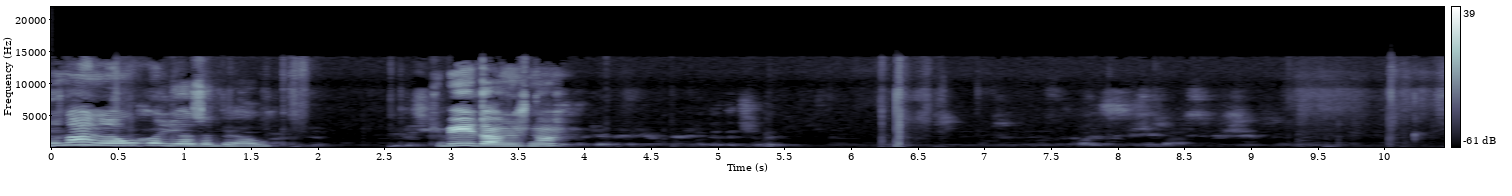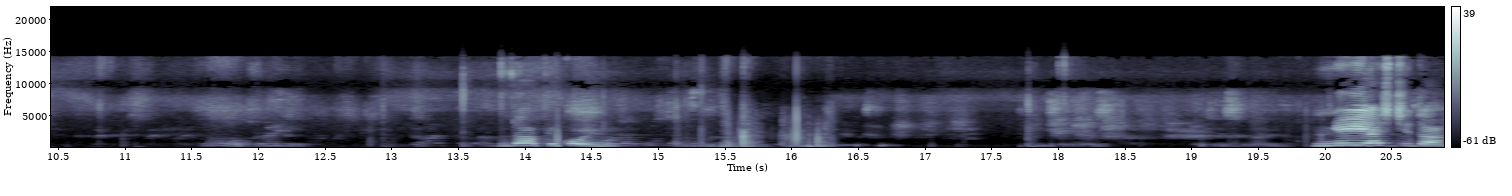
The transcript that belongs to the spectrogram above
Не знаю, но уголь я забирал. Тебе еда нужна? Ну. Да, прикольно. Мне есть еда.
